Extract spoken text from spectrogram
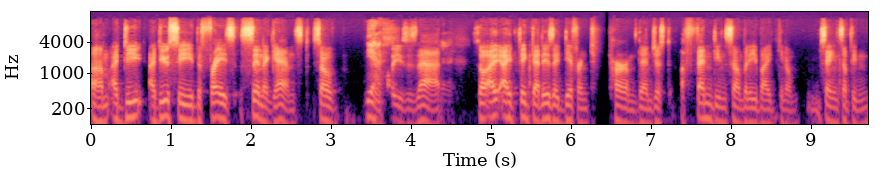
Um, I do I do see the phrase sin against. So Yes. Paul uses that. So I, I think that is a different term than just offending somebody by you know saying something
